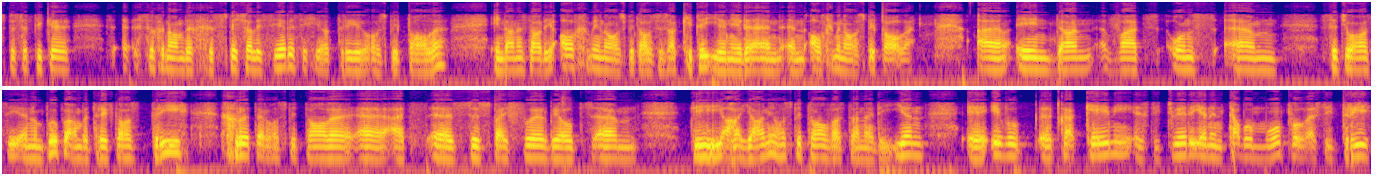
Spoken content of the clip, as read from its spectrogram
spesifieke uh, sogenaamde gespesialiseerde psigiatrie hospitale en dan is daar die algemene hospitale soos akute eenhede in in algemene hospitale. Uh en dan wat ons ehm um, situasie in Limpopo aanbetref, daar's drie groter hospitale uh, as uh, soos byvoorbeeld ehm um, die Ayani Hospitaal was dan nou die een, eh, Evo uh, Kakeni is die tweede een en Tabo Mopo is die drie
